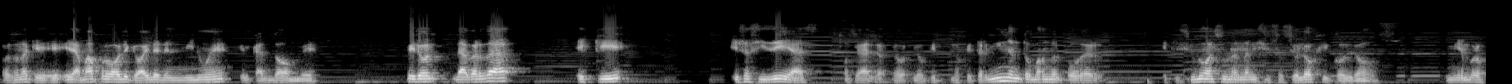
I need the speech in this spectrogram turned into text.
persona que era más probable que bailen el minué que el candombe. Pero la verdad es que esas ideas, o sea, lo, que, los que terminan tomando el poder, este, si uno hace un análisis sociológico de los miembros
